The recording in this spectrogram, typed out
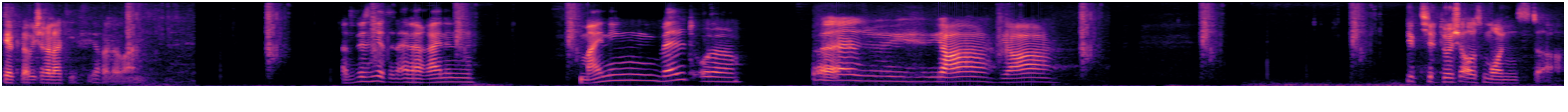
Hier, glaube ich, relativ irrelevant. Also wir sind jetzt in einer reinen Mining-Welt oder? Äh, ja, ja. Gibt hier durchaus Monster.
